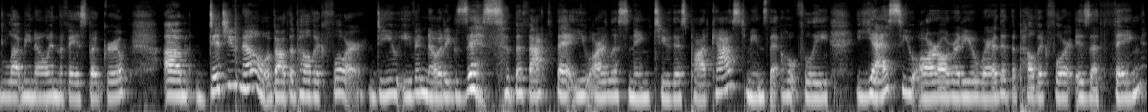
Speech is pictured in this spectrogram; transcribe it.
let me know in the Facebook group. Um, did you know about the pelvic floor? Do you even know it exists? The fact that you are listening to this podcast means that hopefully, yes, you are already aware that the pelvic floor is a thing.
